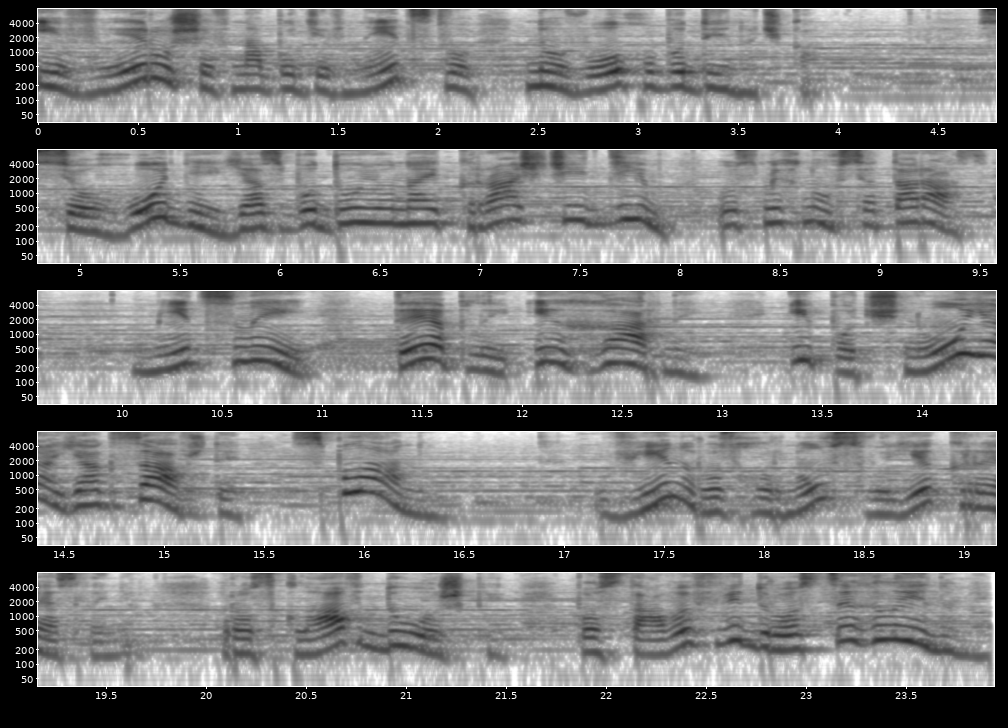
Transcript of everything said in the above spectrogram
і вирушив на будівництво нового будиночка. Сьогодні я збудую найкращий дім, усміхнувся Тарас. Міцний, теплий і гарний. І почну я, як завжди, з плану. Він розгорнув своє креслення, розклав дошки, поставив відро з цеглинами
